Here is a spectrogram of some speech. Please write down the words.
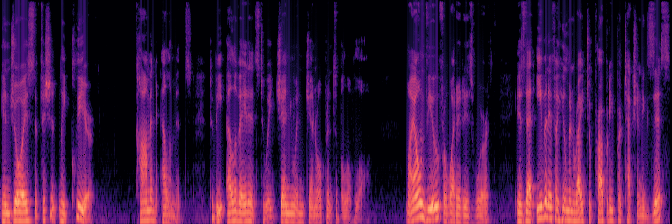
enjoys sufficiently clear common elements to be elevated to a genuine general principle of law. My own view, for what it is worth, is that even if a human right to property protection exists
